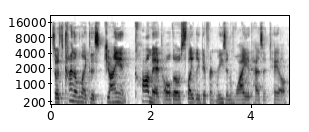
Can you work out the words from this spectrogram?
So it's kind of like this giant comet, although slightly different reason why it has a tail.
